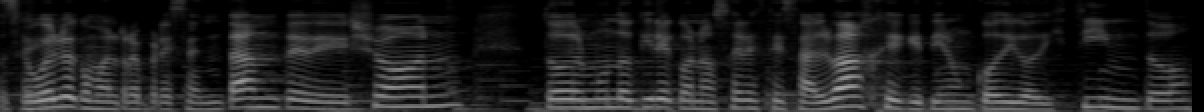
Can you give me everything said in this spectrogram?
Se Sí. vuelve como el representante de John. Todo el mundo quiere conocer este salvaje que tiene un código distinto.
